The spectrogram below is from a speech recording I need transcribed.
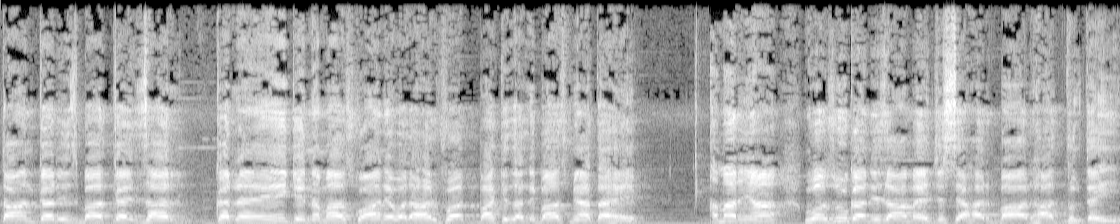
تان کر اس بات کا اظہار کر رہے ہیں کہ نماز کو آنے والا ہر فرد پاکیزہ لباس میں آتا ہے۔ ہمارے یہاں وضو کا نظام ہے، جس سے ہر بار ہاتھ دھلتے ہی۔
